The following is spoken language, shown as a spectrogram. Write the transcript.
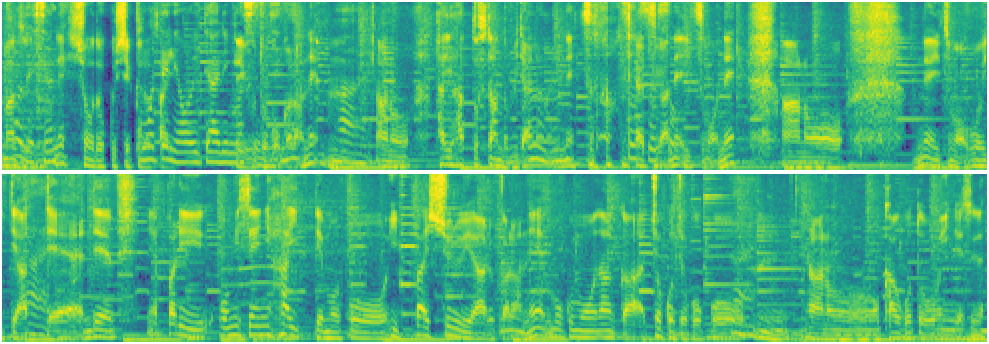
まずねね。消毒してくださいっ表に置いてありていうとこからね、うん。はい。あのハイハットスタンドみたいなのにね、うん。つながったやつがねいつもね。あのねいつも置いてあって、でやっぱりお店に入ってもこういっぱい種類あるからね、僕もなんかちょこちょここう、はい。うんあの買うこと多いんです。けど、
